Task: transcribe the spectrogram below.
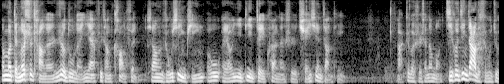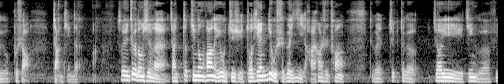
那么整个市场呢热度呢依然非常亢奋，像柔性屏 OLED 这一块呢是全线涨停，啊，这个是相当猛，集合竞价的时候就有不少涨停的。所以这个东西呢，像京京东方呢又继续，昨天六十个亿，好像是创这个这这个交易金额非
